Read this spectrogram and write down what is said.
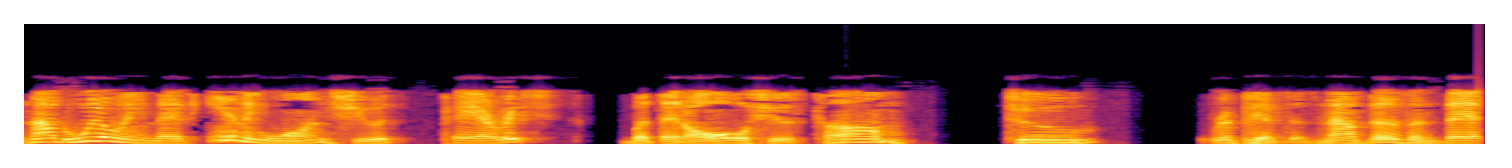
not willing that anyone should perish, but that all should come to repentance. Now, doesn't that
